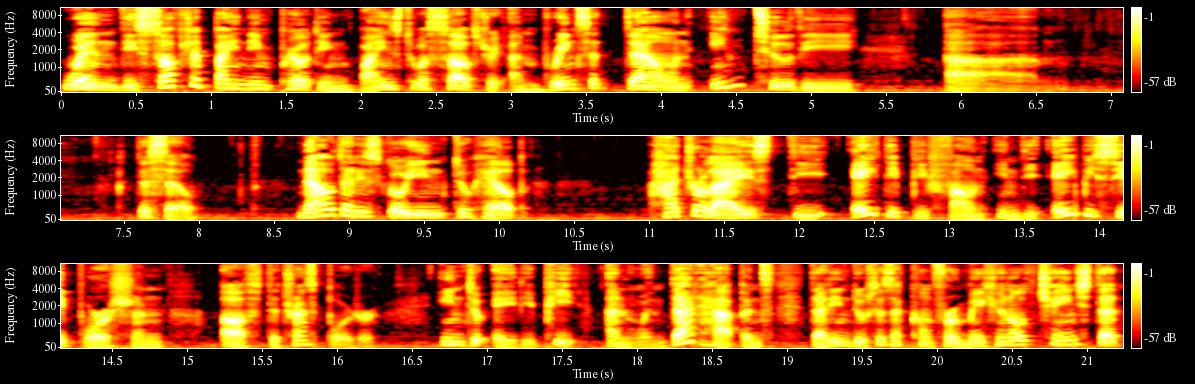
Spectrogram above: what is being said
When the substrate binding protein binds to a substrate and brings it down into the um, the cell, now that is going to help hydrolyze the ATP found in the ABC portion of the transporter into ADP. And when that happens, that induces a conformational change that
